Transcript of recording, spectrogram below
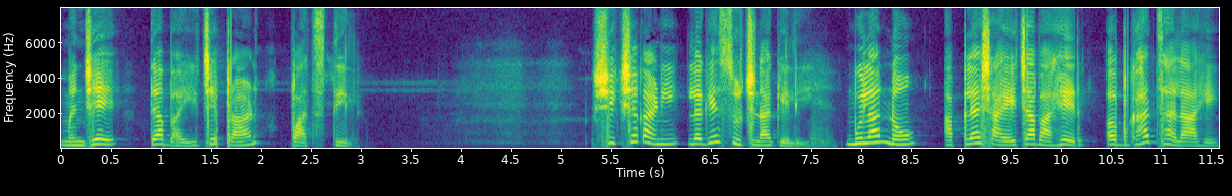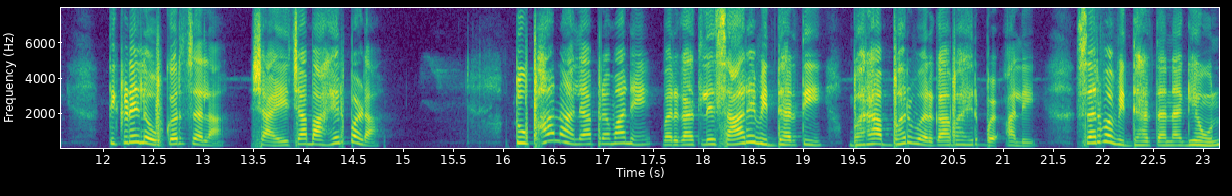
म्हणजे त्या बाईचे प्राण वाचतील. शिक्षकांनी लगेच सूचना केली. मुलांनो आपल्या शाळेच्या बाहेर अपघात झाला आहे. तिकडे लवकर चला. शाळेच्या बाहेर पडा. तुफान आल्याप्रमाणे वर्गातले सारे विद्यार्थी भराभर वर्गाबाहेर प आले. सर्व विद्यार्थ्यांना घेऊन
